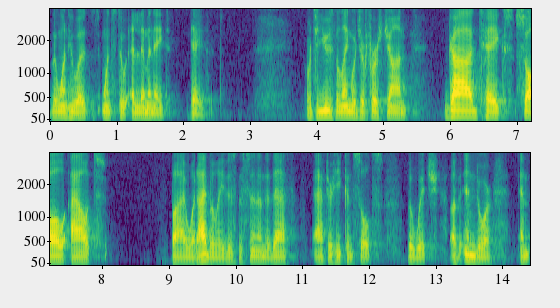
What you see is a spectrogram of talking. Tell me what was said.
the one who wants to eliminate David. Or to use the language of 1 John, God takes Saul out by what I believe is the sin unto death after he consults the witch of Endor. And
